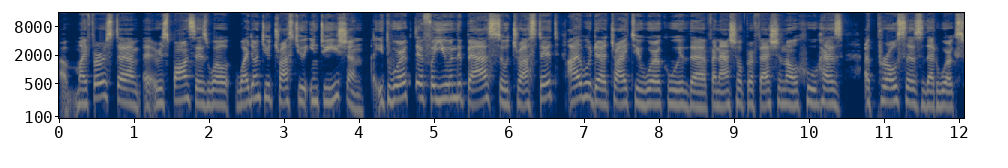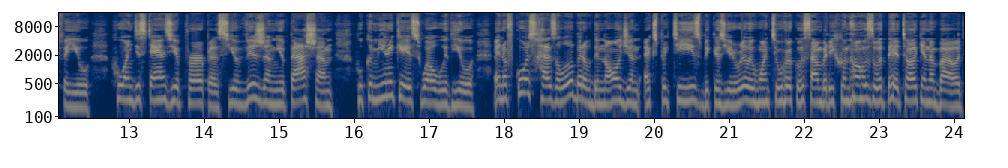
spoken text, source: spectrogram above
Uh, my first um, uh, response is, well, why don't you trust your intuition? It worked for you in the past, so trust it. I would uh, try to work with a financial professional who has a process that works for you, who understands your purpose, your vision, your passion, who communicates well with you. And of course has a little bit of the knowledge and expertise because you really want to work with somebody who knows what they're talking about.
